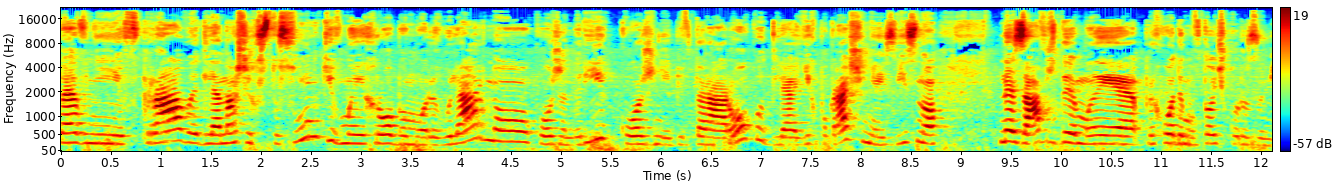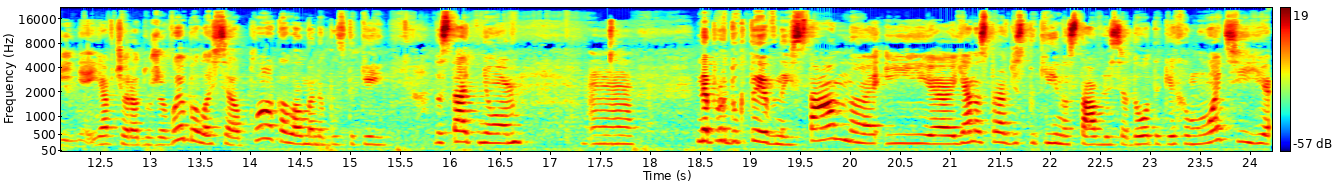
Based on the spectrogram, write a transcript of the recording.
певні вправи для наших стосунків. Ми їх робимо регулярно, кожен рік, кожні півтора року для їх покращення. І, звісно, не завжди ми приходимо в точку розуміння. Я вчора дуже вибилася, плакала. У мене був такий достатньо. Непродуктивний стан, і я насправді спокійно ставлюся до таких емоцій.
